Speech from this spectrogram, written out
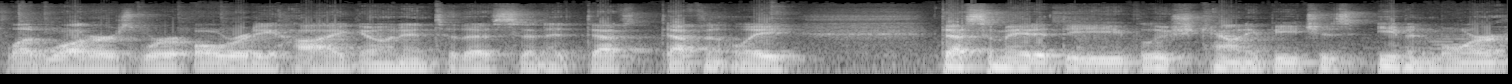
floodwaters were already high going into this, and it def- definitely decimated the Volusia County beaches even more.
